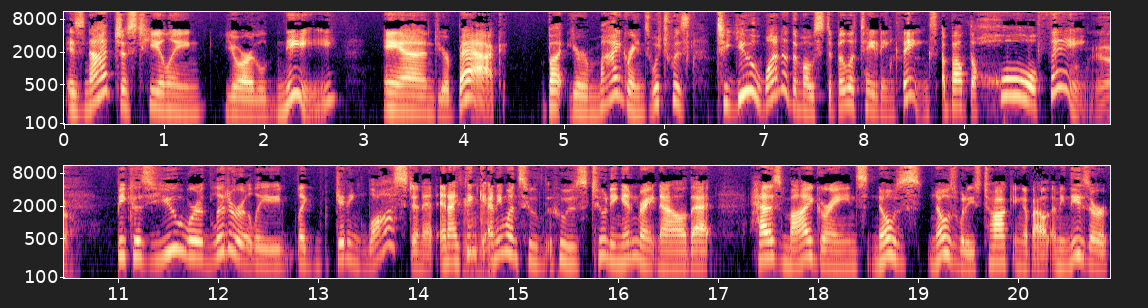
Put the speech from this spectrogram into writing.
is not just healing your knee and your back, but your migraines, which was to you one of the most debilitating things about the whole thing Yeah. because you were literally like getting lost in it. And I think mm-hmm. anyone who who's tuning in right now that has migraines knows knows what he's talking about. I mean, these are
